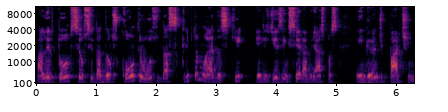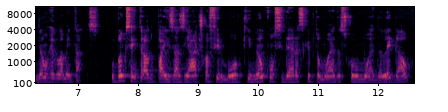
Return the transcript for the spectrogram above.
alertou seus cidadãos contra o uso das criptomoedas, que eles dizem ser, abre aspas, em grande parte não regulamentadas. O Banco Central do país asiático afirmou que não considera as criptomoedas como moeda legal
